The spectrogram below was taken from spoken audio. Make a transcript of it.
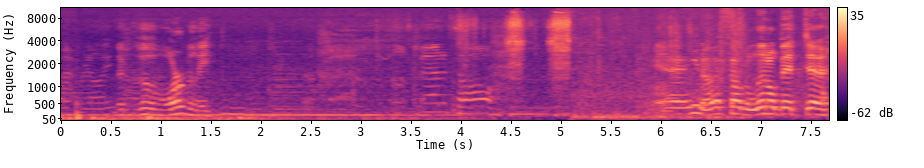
Not really. Looks a little warbly. Not bad at all. Yeah, you know, I felt a little bit uh,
